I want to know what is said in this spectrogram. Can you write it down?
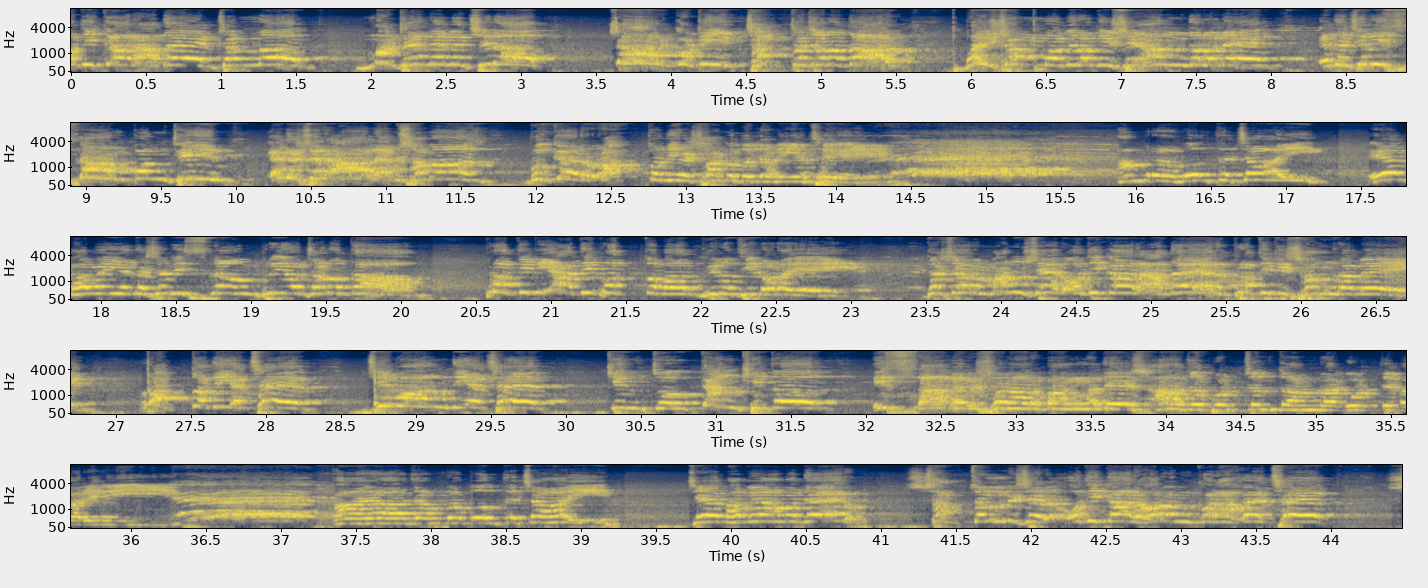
অধিকার আদায়ের জন্য মাঠে নেমেছিল, চার কোটি ছাত্র জনতার বৈষম্য বিরোধী সে আন্দোলনে এদেশের ইসলামপন্থী, এদেশের আলেম সমাজ বুকের রক্ত দিয়ে স্বাগত জানিয়েছে। আমরা বলতে চাই, এভাবেই এদেশের ইসলাম প্রিয় জনতা প্রতিটি আধিপত্যবাদ বিরোধী লড়াইয়ে দেশের মানুষের অধিকার আদায়ের প্রতিটি সংগ্রামে রক্ত দিয়েছে, জীবন দিয়েছে, কিন্তু কাঙ্ক্ষিত ইসলামের সোনার বাংলাদেশ আজও পর্যন্ত আমরা গড়তে পারিনি। আজ আমরা বলতে চাই, যেভাবে আমাদের সাতচল্লিশের অধিকার হরণ করা হয়েছে,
